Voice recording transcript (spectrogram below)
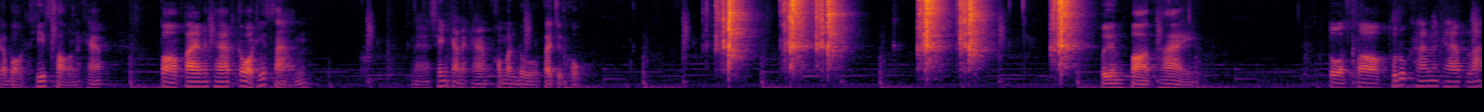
กระบอกที่ 2 นะครับ ต่อไปนะครับกระบอกที่3นะเช่นกันนะครับคอมมานโด8.6ปืนปลอดภัย ตรวจสอบทุกๆครั้งนะครับ ละ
